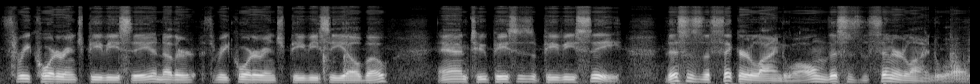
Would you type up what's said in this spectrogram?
three quarter inch PVC, another three quarter inch PVC elbow, and two pieces of PVC. This is the thicker lined wall, and this is the thinner lined wall.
